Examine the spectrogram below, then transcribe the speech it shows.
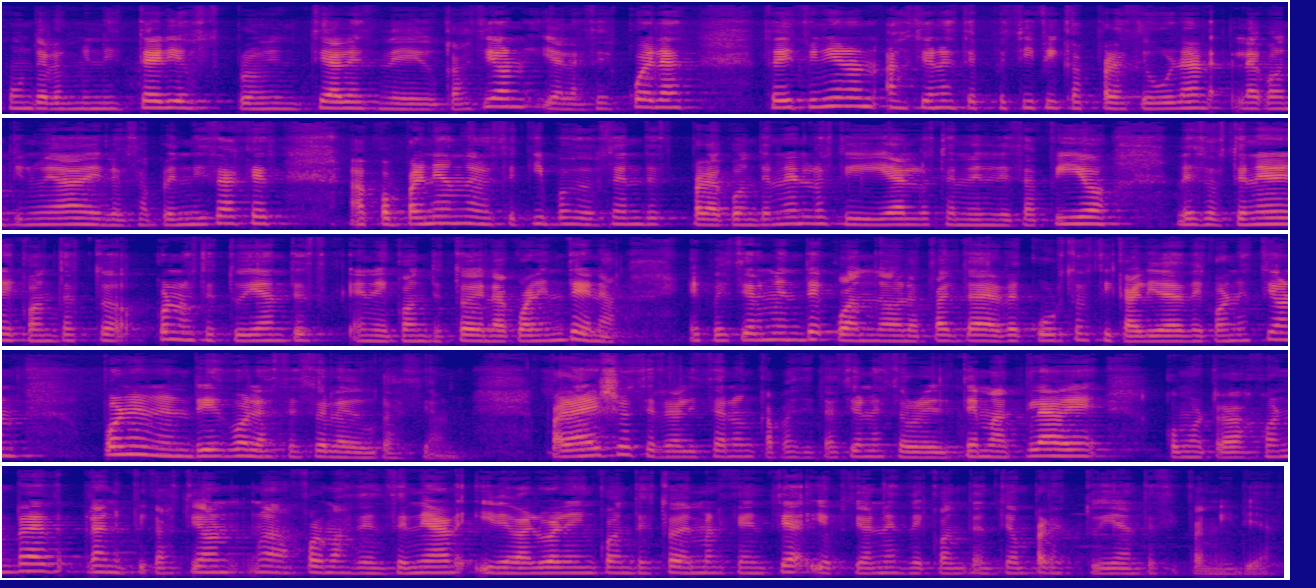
junto a los ministerios provinciales de educación y a las escuelas, se definieron acciones específicas para asegurar la continuidad de los aprendizajes, acompañando a los equipos docentes para contenerlos y guiarlos en el desafío de sostener el contacto con los estudiantes en el contexto de la cuarentena, especialmente cuando la falta de recursos y calidad de conexión ponen en riesgo el acceso a la educación. Para ello se realizaron capacitaciones sobre el tema clave como trabajo en red, planificación, nuevas formas de enseñar y de evaluar en contexto de emergencia y opciones de contención para estudiantes y familias.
